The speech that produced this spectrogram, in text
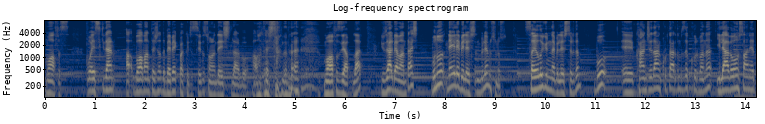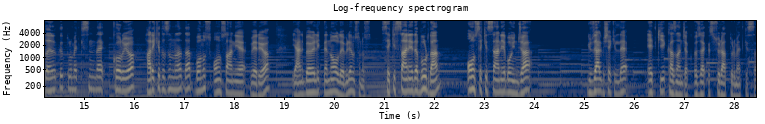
Muhafız. Bu eskiden bu avantajın adı bebek bakıcısıydı. Sonra değiştirdiler bu avantajın adını. Muhafız yaptılar. Güzel bir avantaj. Bunu neyle birleştirdim biliyor musunuz? Sayılı günle birleştirdim. Bu e, kancadan kurtardığımızda kurbanı ilave 10 saniye dayanıklılık durum etkisinde koruyor. Hareket hızına da bonus 10 saniye veriyor. Yani böylelikle ne oluyor biliyor musunuz? 8 saniyede buradan 18 saniye boyunca güzel bir şekilde etki kazanacak. Özellikle sürat durum etkisi.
